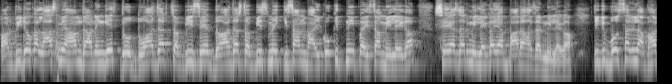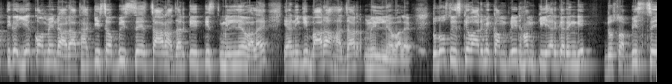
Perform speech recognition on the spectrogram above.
और वीडियो का लास्ट में हम जानेंगे जो 2026 है 2026 में किसान भाई को कितनी पैसा मिलेगा? छह हज़ार मिलेगा या बारह हज़ार मिलेगा? क्योंकि बहुत सारे लाभार्थी का ये कमेंट आ रहा था कि छब्बीस से चार हज़ार की किस्त मिलने वाला है, यानी कि बारह हज़ार मिलने वाला है। तो दोस्तों, इसके बारे में कंप्लीट हम क्लियर करेंगे। दो छब्बीस से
